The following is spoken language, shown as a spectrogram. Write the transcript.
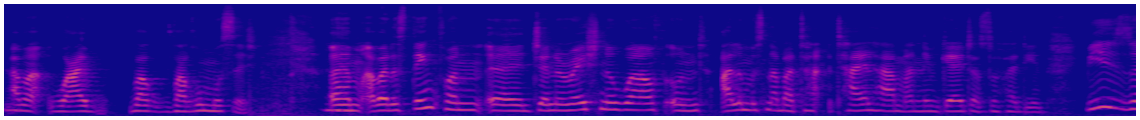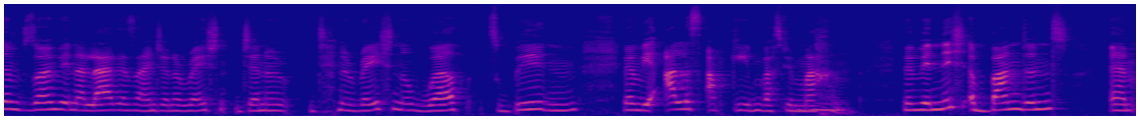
mhm. aber why, warum muss ich? Mhm. Ähm, aber das Ding von äh, Generational Wealth und alle müssen aber teilhaben an dem Geld, das du verdienst. Wie sind, sollen wir in der Lage sein, Generation, Gener, Generational Wealth zu bilden? Bilden, wenn wir alles abgeben, was wir mhm. machen. Wenn wir nicht abundant ähm,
